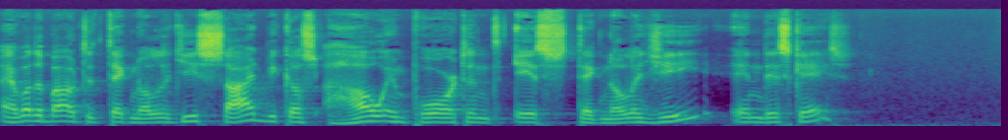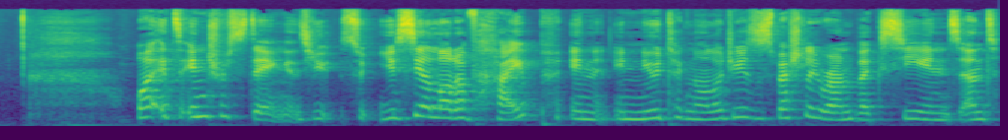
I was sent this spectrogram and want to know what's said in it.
And what about the technology side? Because how important is technology in this case? Well, it's interesting. It's you, so you see a lot of hype in, in new technologies, especially around vaccines. And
